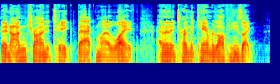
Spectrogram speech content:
and I'm trying to take back my life. And then they turn the cameras off, and he's like,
